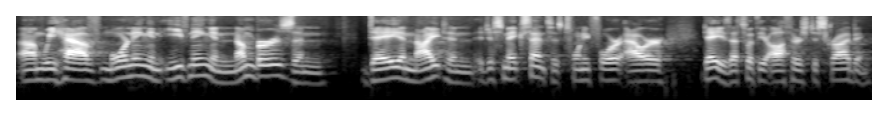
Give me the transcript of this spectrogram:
Um, we have morning and evening and numbers and day and night, and it just makes sense as 24 hour days. That's what the author is describing.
